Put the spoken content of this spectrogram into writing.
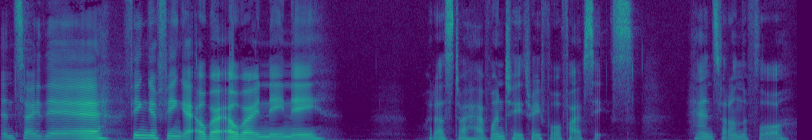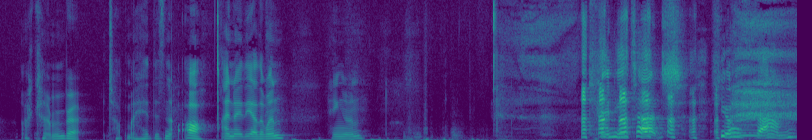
And so they're finger, finger, elbow, elbow, knee, knee. What else do I have? One, two, three, four, five, six. Hands flat on the floor. I can't remember it top of my head. There's no. Oh, I know the other one. Hang on. Can you touch your thumb to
